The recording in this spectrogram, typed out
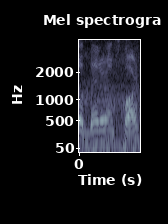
a Veterans Park?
